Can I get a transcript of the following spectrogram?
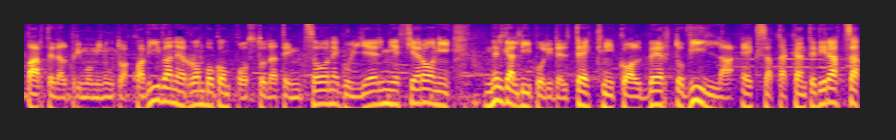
Parte dal primo minuto acquaviva nel rombo composto da Tenzone, Guglielmi e Fieroni. Nel Gallipoli del tecnico Alberto Villa, ex attaccante di razza,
